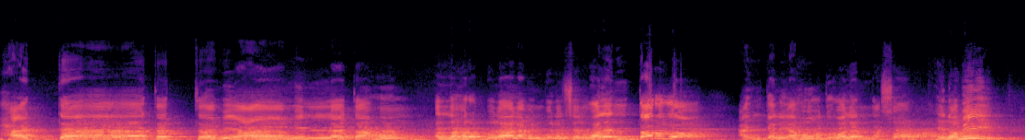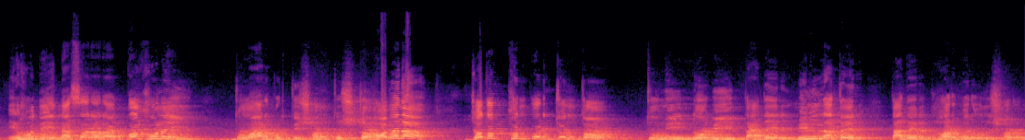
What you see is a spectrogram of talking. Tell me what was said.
حتى تتبع ملتهم আল্লাহ রব্বুল আলামিন বলেছেন ওয়ালান তারদা আনকাল ইয়াহুদ ওয়ালান নাসারা হে নবী ইহুদি নাসারারা কখনোই তোমার প্রতি সন্তুষ্ট হবে না যতক্ষণ পর্যন্ত তুমি নবী তাদের মিল্লাতের তাদের ধর্মের অনুসরণ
